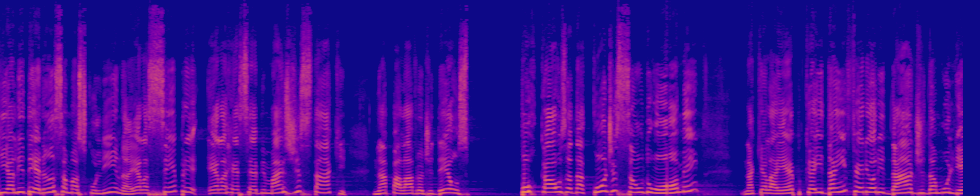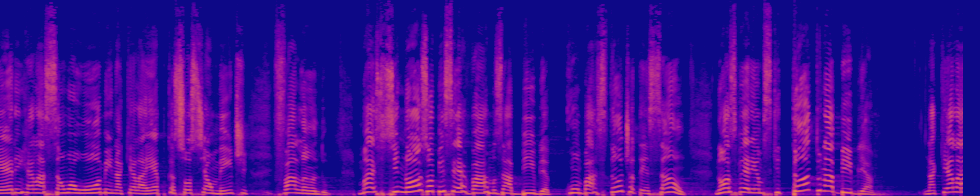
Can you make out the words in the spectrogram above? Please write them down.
que a liderança masculina, ela sempre ela recebe mais destaque na palavra de Deus por causa da condição do homem naquela época e da inferioridade da mulher em relação ao homem naquela época socialmente falando. Mas se nós observarmos a Bíblia com bastante atenção, nós veremos que tanto na Bíblia, naquela,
